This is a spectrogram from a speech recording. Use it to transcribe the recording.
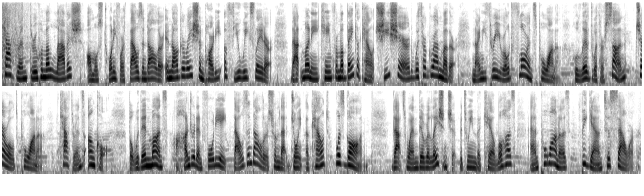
Katherine threw him a lavish, almost $24,000 inauguration party a few weeks later. That money came from a bank account she shared with her grandmother, 93 year old Florence Puana, who lived with her son, Gerald Puana, Katherine's uncle. But within months, $148,000 from that joint account was gone. That's when the relationship between the Kealohas and Puanas began to sour.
